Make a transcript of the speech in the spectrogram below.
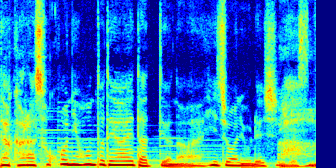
だからそこに本当出会えたっていうのは非常に嬉しいですね。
